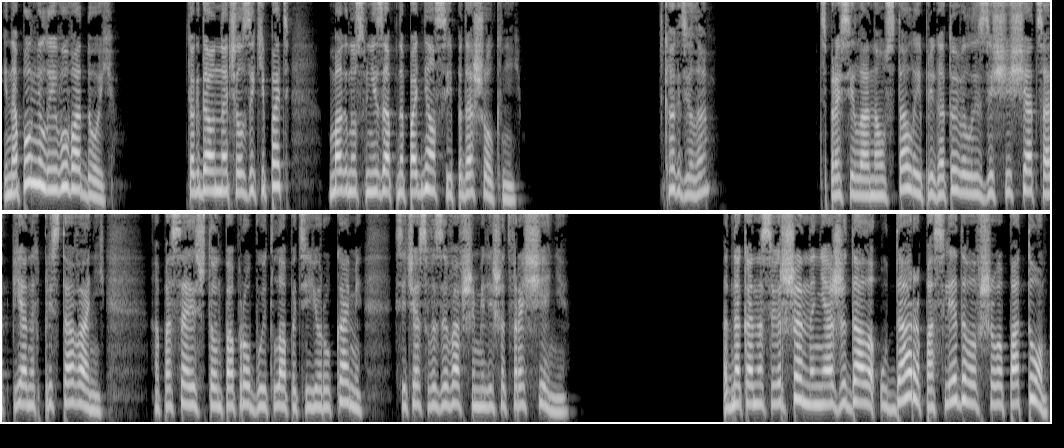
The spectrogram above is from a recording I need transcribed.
и наполнила его водой. Когда он начал закипать, Магнус внезапно поднялся и подошел к ней. «Как дела?» — спросила она устало и приготовилась защищаться от пьяных приставаний, опасаясь, что он попробует лапать ее руками, сейчас вызывавшими лишь отвращение. Однако она совершенно не ожидала удара, последовавшего потом,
